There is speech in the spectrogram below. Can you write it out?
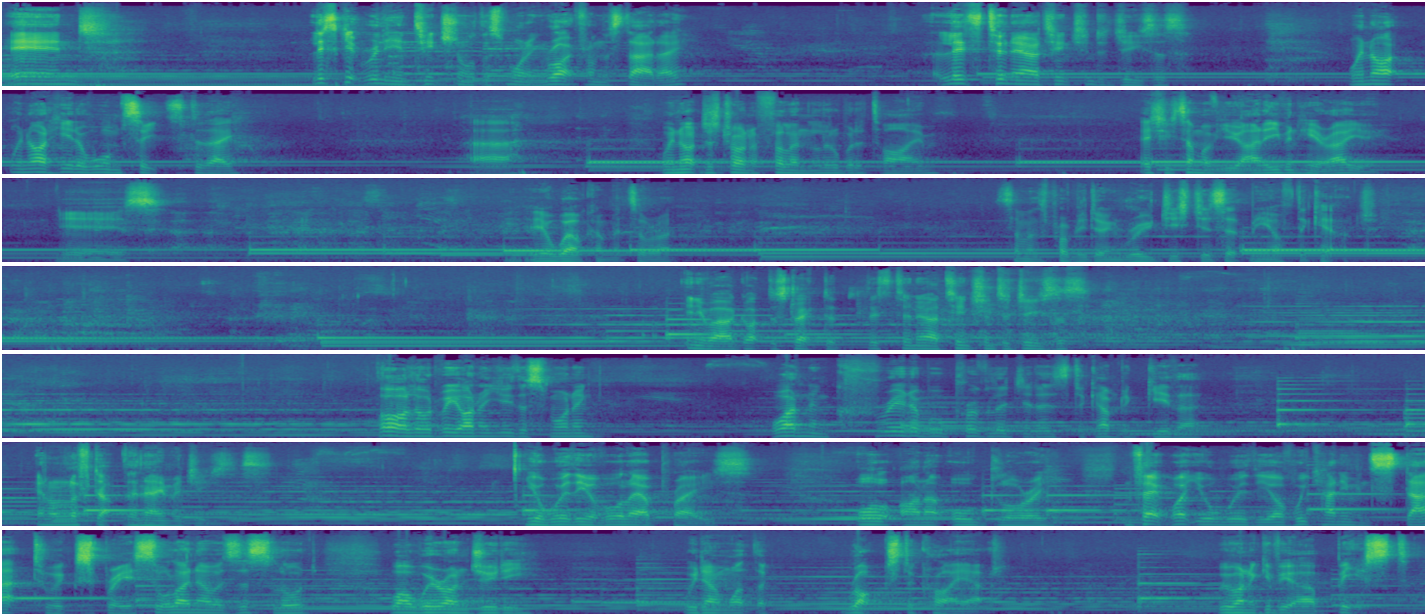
And let's get really intentional this morning, right from the start, eh? Let's turn our attention to Jesus. We're not, we're not here to warm seats today. Uh, we're not just trying to fill in a little bit of time. Actually, some of you aren't even here, are you? Yes. You're welcome, it's all right. Someone's probably doing rude gestures at me off the couch. Anyway, I got distracted. Let's turn our attention to Jesus. Oh, Lord, we honour you this morning. What an incredible privilege it is to come together and lift up the name of Jesus. You're worthy of all our praise, all honor, all glory. In fact, what you're worthy of, we can't even start to express. All I know is this, Lord, while we're on duty, we don't want the rocks to cry out. We want to give you our best,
